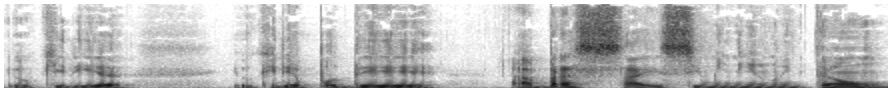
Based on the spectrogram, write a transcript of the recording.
eu queria, eu queria poder abraçar esse menino. Então,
